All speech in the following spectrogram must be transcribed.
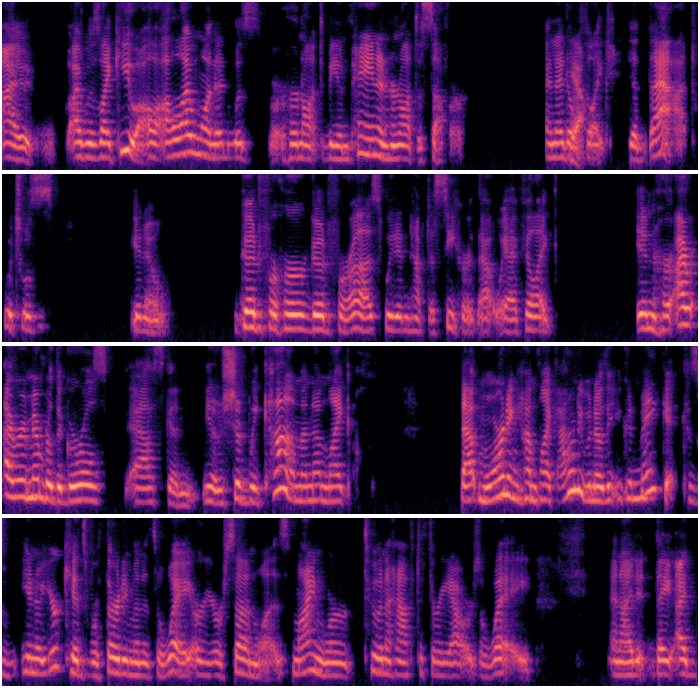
I, I was like you. All, all I wanted was for her not to be in pain and her not to suffer. And I don't yeah. feel like she did that, which was, you know, good for her, good for us. We didn't have to see her that way. I feel like in her I, I remember the girls asking you know should we come? And i'm like that morning i'm like i don't even know that you can make it because you know your kids were 30 minutes away or your son was. Mine were two and a half to three hours away. And i did they i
